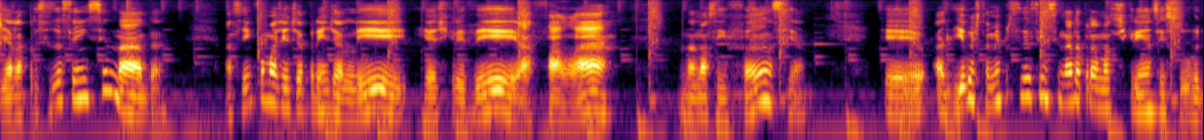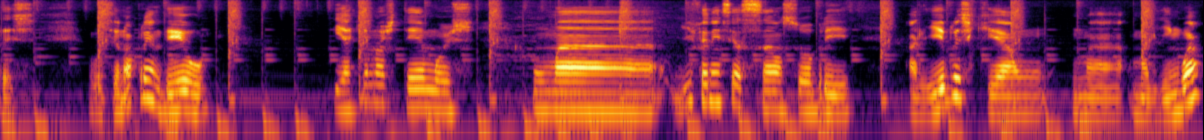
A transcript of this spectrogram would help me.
e ela precisa ser ensinada. Assim como a gente aprende a ler e a escrever, a falar na nossa infância, é, a Libras também precisa ser ensinada para nossas crianças surdas. Você não aprendeu. E aqui nós temos uma diferenciação sobre a Libras, que é um, uma, uma língua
